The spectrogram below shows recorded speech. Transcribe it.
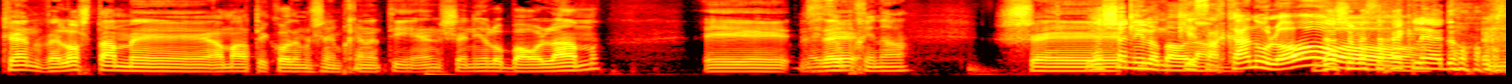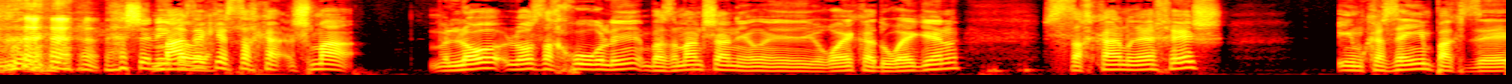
כן, ולא סתם אה, אמרתי קודם שמבחינתי אין שני לו בעולם. אה, מאיזו זה בחינה? ש... יש שני לו בעולם. כשחקן הוא לא... זה שמשחק לידו. זה השני מה זה בעולם. כשחקן? שמע, לא, לא זכור לי, בזמן שאני אה, רואה כדורגל, שחקן רכש עם כזה אימפקט, זה,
